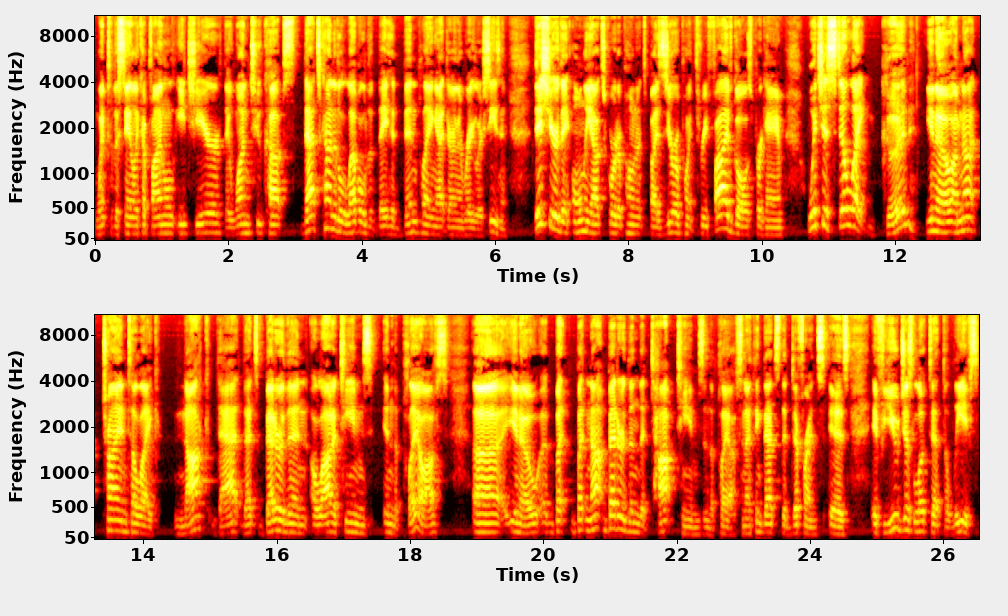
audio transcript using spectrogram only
went to the Stanley Cup final each year. They won two cups. That's kind of the level that they had been playing at during the regular season. This year, they only outscored opponents by 0.35 goals per game, which is still like good. You know, I'm not trying to like knock that. That's better than a lot of teams in the playoffs uh, you know, but but not better than the top teams in the playoffs. And I think that's the difference. Is if you just looked at the Leafs,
